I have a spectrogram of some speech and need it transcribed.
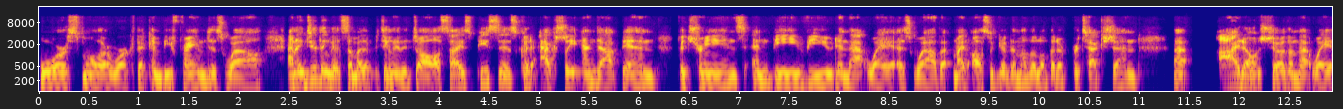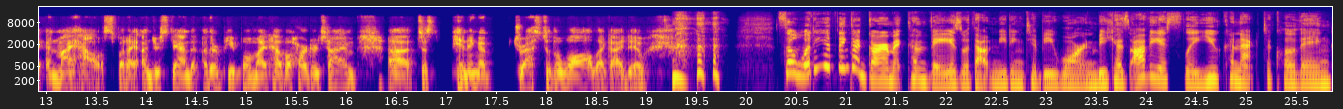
or smaller work that can be framed as well. And I do think that some of the, particularly the doll sized pieces, could actually end up in vitrines and be viewed in that way as well. That might also give them a little bit of protection. Uh, I don't show them that way in my house, but I understand that other people might have a harder time uh, just pinning a dress to the wall like I do. so, what do you think a garment conveys without needing to be worn? Because obviously, you connect to clothing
